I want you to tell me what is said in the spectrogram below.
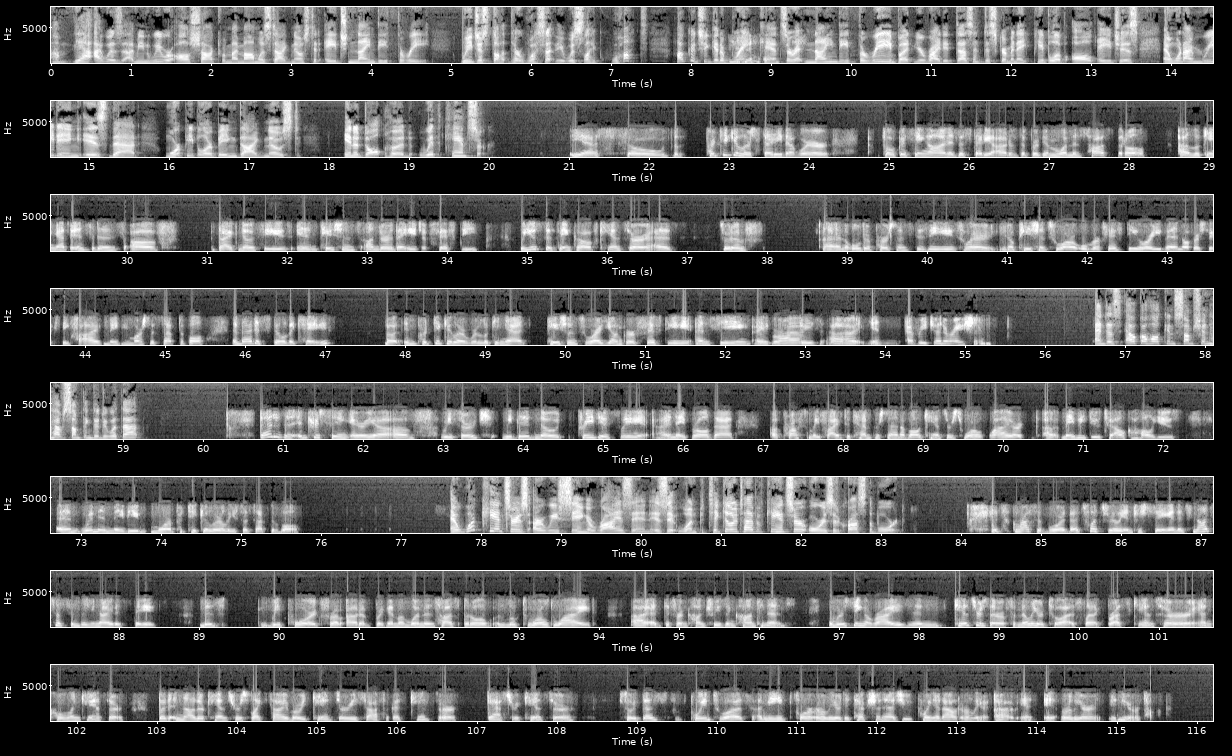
Um, yeah, I was. I mean, we were all shocked when my mom was diagnosed at age ninety three we just thought there wasn't, it was like, what? How could she get a brain cancer at 93? But you're right. It doesn't discriminate people of all ages. And what I'm reading is that more people are being diagnosed in adulthood with cancer. Yes. So the particular study that we're focusing on is a study out of the Brigham Women's Hospital uh, looking at the incidence of diagnoses in patients under the age of 50 we used to think of cancer as sort of an older person's disease where, you know, patients who are over 50 or even over 65 may be more susceptible. And that is still the case. But in particular, we're looking at patients who are younger 50 and seeing a rise uh, in every generation. And does alcohol consumption have something to do with that? That is an interesting area of research. We did note previously in April that approximately 5 to 10 percent of all cancers worldwide are uh, maybe due to alcohol use, and women may be more particularly susceptible. And what cancers are we seeing a rise in? Is it one particular type of cancer or is it across the board? It's across the board. That's what's really interesting. And it's not just in the United States. This report from out of Brigham and Women's Hospital looked worldwide uh, at different countries and continents. We're seeing a rise in cancers that are familiar to us, like breast cancer and colon cancer, but in other cancers like thyroid cancer, esophagus cancer, gastric cancer. So it does point to us a need for earlier detection, as you pointed out earlier uh, in, in, earlier in your talk.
